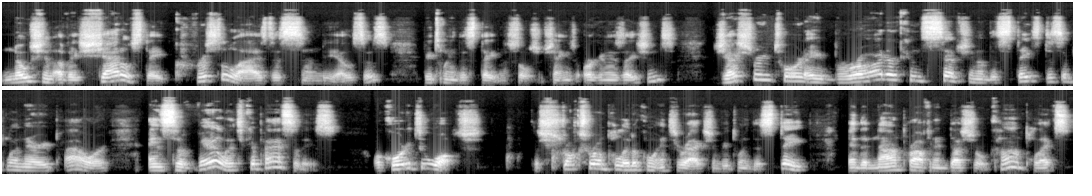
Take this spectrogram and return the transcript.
notion of a shadow state crystallized as symbiosis between the state and social change organizations, gesturing toward a broader conception of the state's disciplinary power and surveillance capacities. According to Wolch, the structural and political interaction between the state and the nonprofit industrial complex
